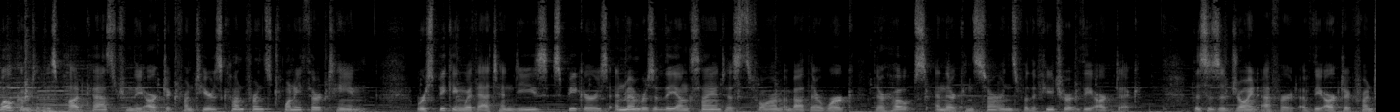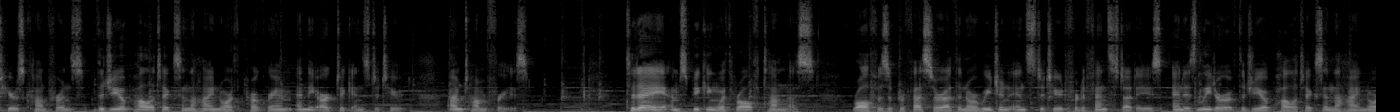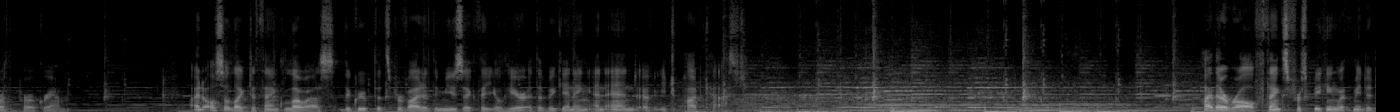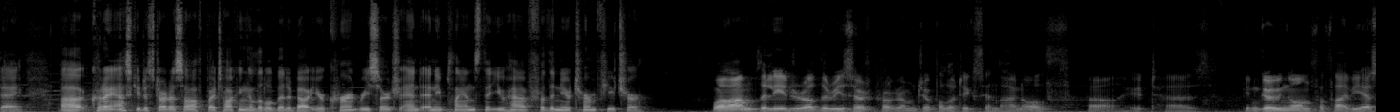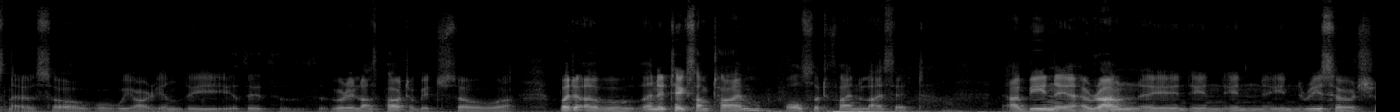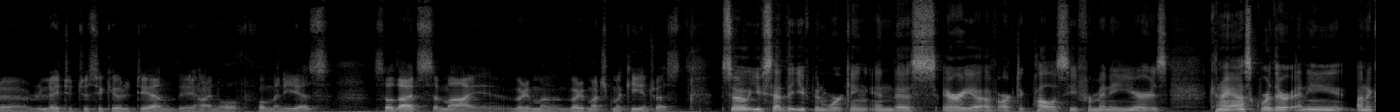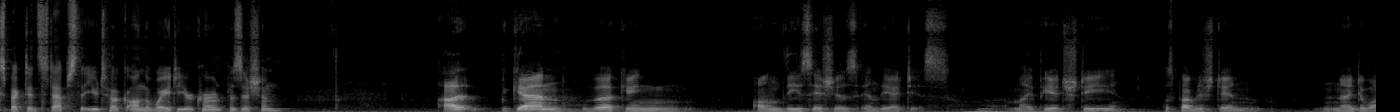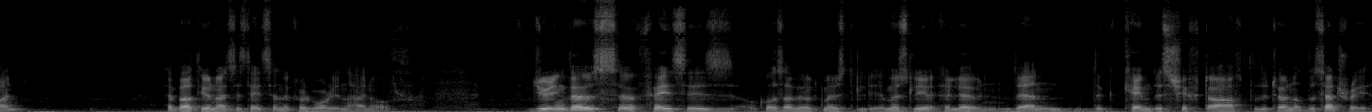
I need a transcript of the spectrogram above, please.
Welcome to this podcast from the Arctic Frontiers Conference 2013. We're speaking with attendees, speakers, and members of the Young Scientists Forum about their work, their hopes, and their concerns for the future of the Arctic. This is a joint effort of the Arctic Frontiers Conference, the Geopolitics in the High North program, and the Arctic Institute. I'm Tom Friis. Today, I'm speaking with Rolf Tamnes. Rolf is a professor at the Norwegian Institute for Defense Studies and is leader of the Geopolitics in the High North program. I'd also like to thank Loess, the group that's provided the music that you'll hear at the beginning and end of each podcast. Hi there, Rolf. Thanks for speaking with me today. Uh, could I ask you to start us off by talking a little bit about your current research and any plans that you have for the near term future? Well, I'm the leader of the research program Geopolitics in the High North. Uh, it has been going on for five years now, so we are in the the, the very last part of it. So, uh, but uh, and it takes some time also to finalize it. I've been uh, around in in in, in research related to security and the High North for many years. So that's my very very much my key interest. So you said that you've been working in this area of Arctic policy for many years. Can I ask, were there any unexpected steps that you took on the way to your current position? I began working on these issues in the 80s. My PhD was published in 91 about the United States and the Cold War in the High North. During those uh, phases, of course, I worked mostly, mostly alone. Then the, came this shift after the turn of the century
